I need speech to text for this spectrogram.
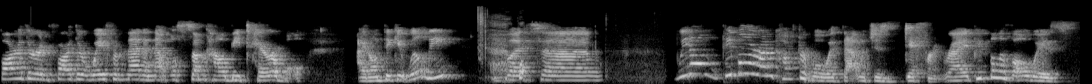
farther and farther away from that, and that will somehow be terrible. I don't think it will be, but uh, we don't. People are uncomfortable with that, which is different, right? People have always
